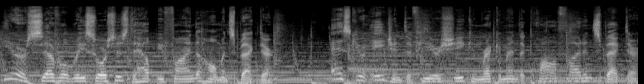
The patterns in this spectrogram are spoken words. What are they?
Here are several resources to help you find a home inspector. Ask your agent if he or she can recommend a qualified inspector.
